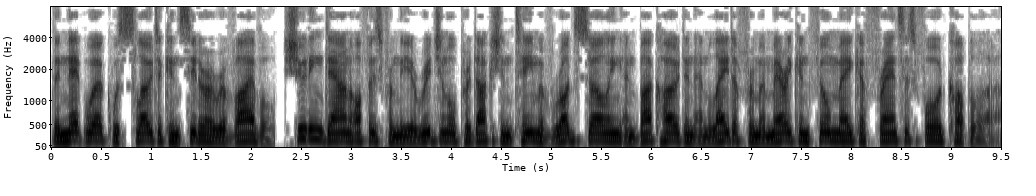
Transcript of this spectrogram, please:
the network was slow to consider a revival, shooting down offers from the original production team of Rod Serling and Buck Houghton and later from American filmmaker Francis Ford Coppola.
